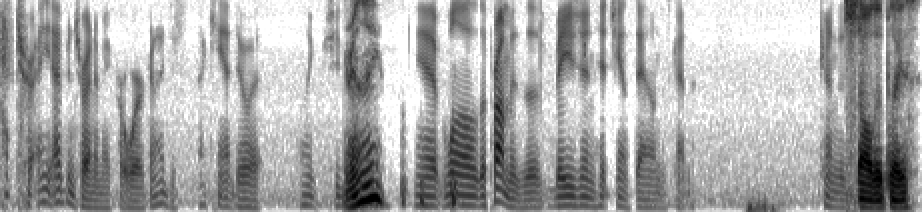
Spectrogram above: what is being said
I've tried. I've been trying to make her work, and I just I can't do it. Like she. Just, Really? Yeah. Well, the problem is the evasion hit chance down is kind of, kind of. Just all over the place.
